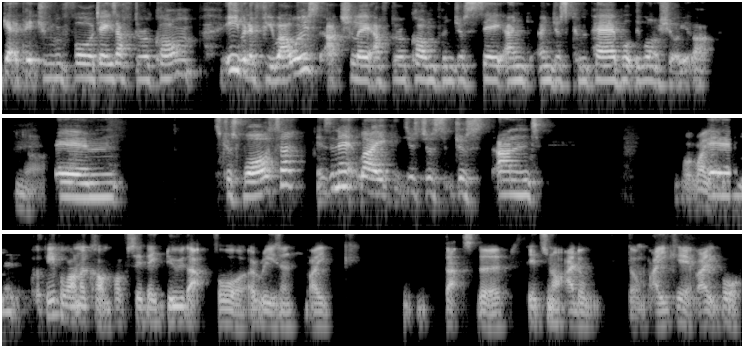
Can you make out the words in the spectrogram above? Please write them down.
get a picture of them four days after a comp, even a few hours actually after a comp and just say, and, and just compare, but they won't show you that. No. Um, it's just water, isn't it? Like just just just and well, like um, people on a comp, obviously they do that for a reason. Like that's the it's not I don't don't like it, like but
